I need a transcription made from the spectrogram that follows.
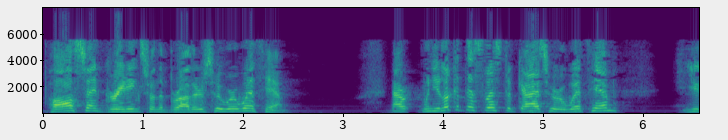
Paul sent greetings from the brothers who were with him. Now, when you look at this list of guys who were with him, you,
